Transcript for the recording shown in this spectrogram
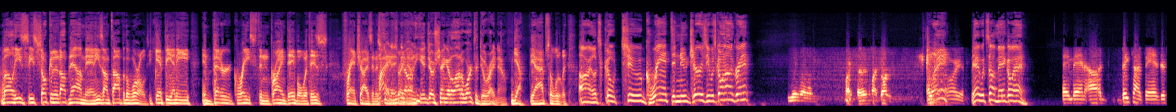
Well, he's he's soaking it up now, man. He's on top of the world. You can't be any in better grace than Brian Daboll with his franchise and his Right, fans and, right you know, now. and he and Joe Schoen got a lot of work to do right now. yeah, yeah, absolutely. All right, let's go to Grant in New Jersey. What's going on, Grant? with um, my son, my daughter. Grant. How are you? Hey, what's up, man? Go ahead. Hey, man, uh, big time fans. Just,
